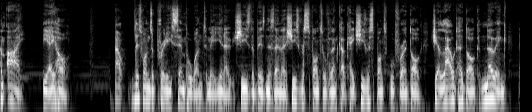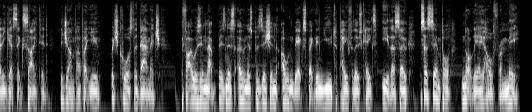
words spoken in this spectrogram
Am I the a hole? Now, this one's a pretty simple one to me. You know, she's the business owner. She's responsible for them cupcakes. She's responsible for her dog. She allowed her dog, knowing that he gets excited, to jump up at you, which caused the damage. If I was in that business owner's position, I wouldn't be expecting you to pay for those cakes either. So it's a simple, not the a hole from me.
